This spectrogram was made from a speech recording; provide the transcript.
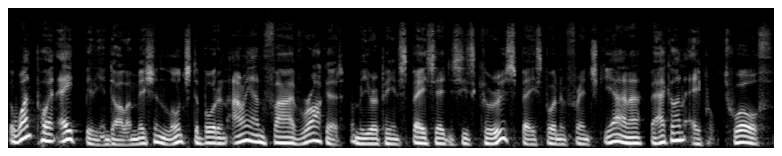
The $1.8 billion mission launched aboard an Ariane 5 rocket from the European Space Agency's Kourou spaceport in French Guiana back on April 12th.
